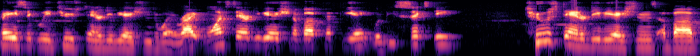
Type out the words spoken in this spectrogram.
basically two standard deviations away, right? One standard deviation above 58 would be 60. Two standard deviations above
